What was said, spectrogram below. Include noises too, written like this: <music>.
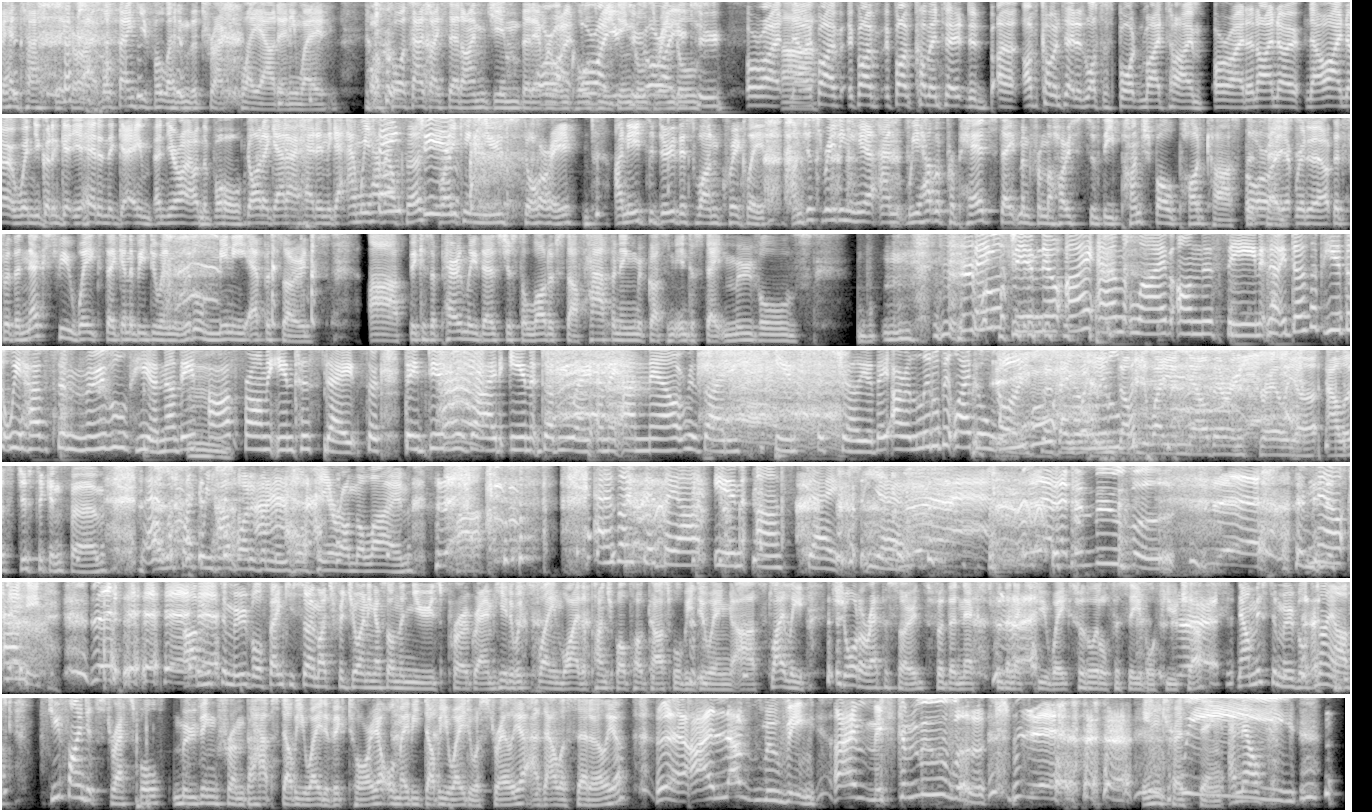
Fantastic. All right. Well, thank you for letting the track play out anyway. Of course, as I said, I'm Jim, but everyone calls me you two, Dingles all right, Ringles. You two. All right, now Uh, if I've if I've if I've commentated, uh, I've commentated lots of sport in my time. All right, and I know now I know when you got to get your head in the game and your eye on the ball. Gotta get our head in the game. And we have Thanks, our first Jim. breaking news story. I need to do this one quickly. I'm just reading here, and we have a prepared statement from the hosts of the Punch Bowl podcast that All right, says yep, read it out. that for the next few weeks, they're going to be doing little mini episodes. Uh, because apparently there's just a lot of stuff happening. We've got some interstate movals. Thanks, Jim. Now, I am live on the scene. Now, it does appear that we have some movals here. Now, these Hmm. are from interstate. So they did reside in WA and they are now residing in Australia. They are a little bit like a Sorry, weevil so they and a were in WA bit. and now they're in Australia. Alice, just to confirm. It looks like we have one of the movals here on the line. Uh, As I said, they are in our state. Yes. I'm a moval. I'm Now, um, Uh, Mr. Movil, thank you so much for joining us on the news program here to explain why the Punch Bowl podcast will be doing uh, slightly shorter episodes for the next for the next few weeks for the little foreseeable future. Now, Mr. Movil, can I ask, do you find it stressful moving from perhaps WA to Victoria or maybe WA to Australia, as Alice said earlier? <laughs> I love moving. I'm Mr. Moval. <laughs> Interesting. And now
